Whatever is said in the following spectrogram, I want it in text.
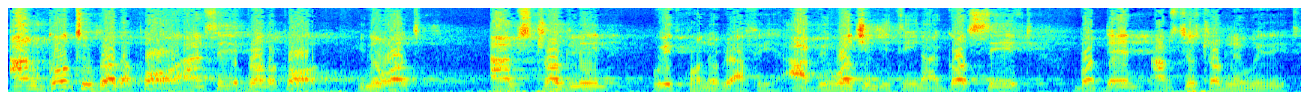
and go to Brother Paul and say, Brother Paul, you know what? I'm struggling with pornography. I've been watching the thing, I got saved, but then I'm still struggling with it.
